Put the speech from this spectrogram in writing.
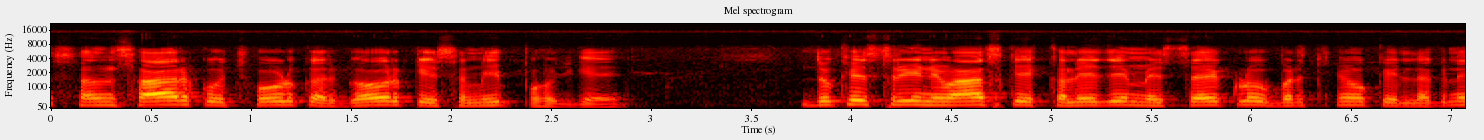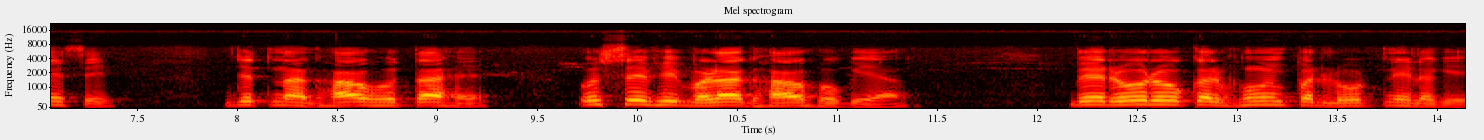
संसार को छोड़कर गौर के समीप पहुँच गए। दुखी श्रीनिवास के कलेजे में सैकड़ों बर्थियों के लगने से जितना घाव होता है, उससे भी बड़ा घाव हो गया। वे रो रो कर भूमि पर लौटने लगे।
